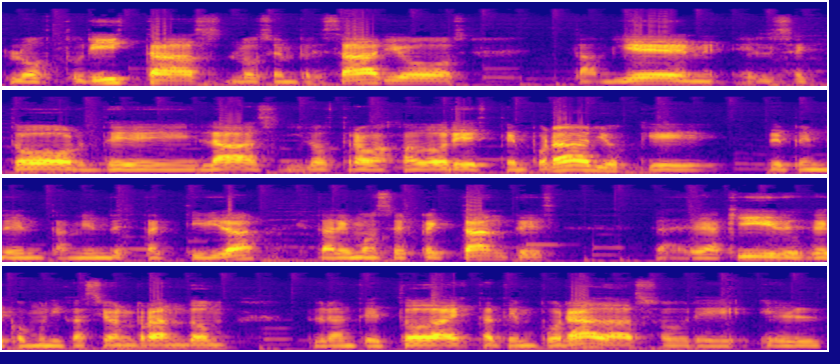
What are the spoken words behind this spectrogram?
los turistas, los empresarios, también el sector de las y los trabajadores temporarios que dependen también de esta actividad. Estaremos expectantes desde aquí, desde Comunicación Random, durante toda esta temporada sobre el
